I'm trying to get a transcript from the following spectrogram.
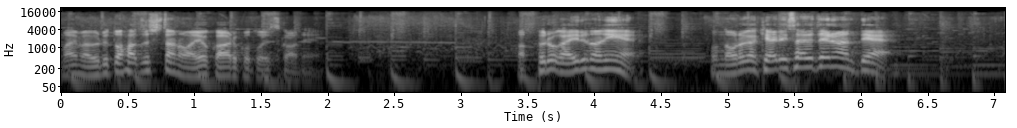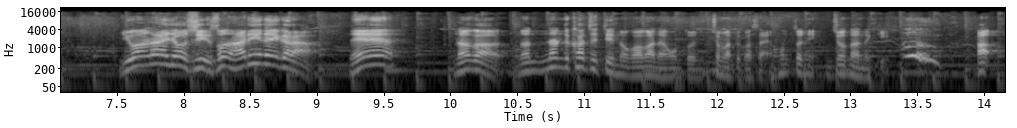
まあ今、ウルト外したのはよくあることですからね。まあ、プロがいるのに、そんな俺がキャリーされてるなんて、言わないでほしい。そんなありえないから。ねなんかな、なんで勝ててんのかわかんない、本当に。ちょっと待ってください。本当に、冗談抜き。あ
